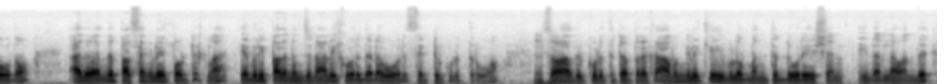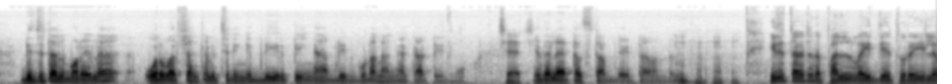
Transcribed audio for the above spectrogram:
போதும். அது வந்து பசங்களே போட்டுக்கலாம். எவ்ரி பதினஞ்சு நாளைக்கு ஒரு தடவை ஒரு செட்டு கொடுத்துருவோம். ஸோ அது கொடுத்துட்ட பிறகு அவங்களுக்கே இவ்வளோ மந்த் டூரேஷன் இதெல்லாம் வந்து டிஜிட்டல் முறையில் ஒரு வருஷம் கழிச்சு நீங்கள் இப்படி இருப்பீங்க அப்படின்னு கூட நாங்கள் காட்டிடுவோம். சரி இது லேட்டஸ்ட் அப்டேட்டாக வந்து. இது தவிர இந்த பல் வைத்தியத்துறையில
